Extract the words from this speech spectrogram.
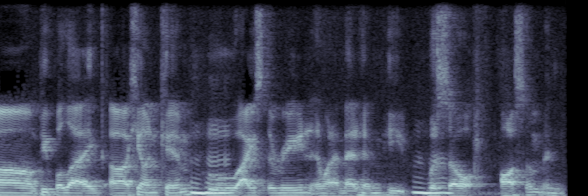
Um, people like uh, Hyun Kim, Mm-hmm. who I used to read, and when I met him, he was so awesome and.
